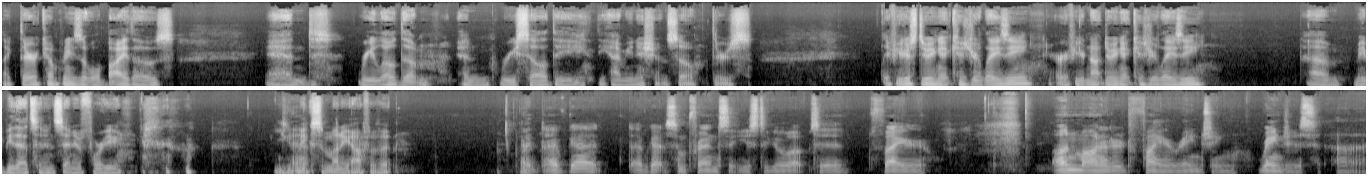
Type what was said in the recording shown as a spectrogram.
Like there are companies that will buy those and reload them and resell the the ammunition. So there's if you're just doing it because you're lazy, or if you're not doing it because you're lazy, um, maybe that's an incentive for you. you can yeah. make some money off of it. I, I've got I've got some friends that used to go up to fire unmonitored fire ranging ranges uh,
